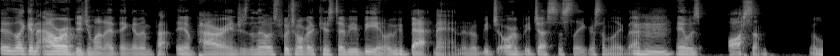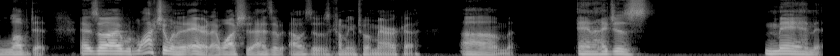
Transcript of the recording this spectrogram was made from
it was like an hour of Digimon, I think, and then you know Power Rangers, and then I would switch over to Kids WB, and it would be Batman, and it would be or it would be Justice League or something like that Mhm. and it was awesome. I loved it. And so I would watch it when it aired. I watched it as it, as it was coming to America. Um, and I just, man,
